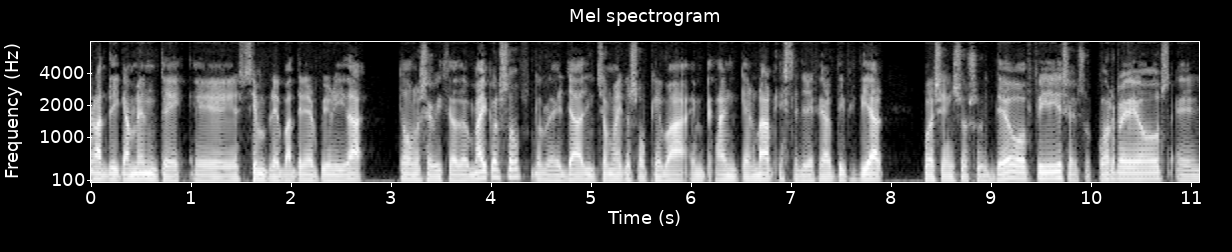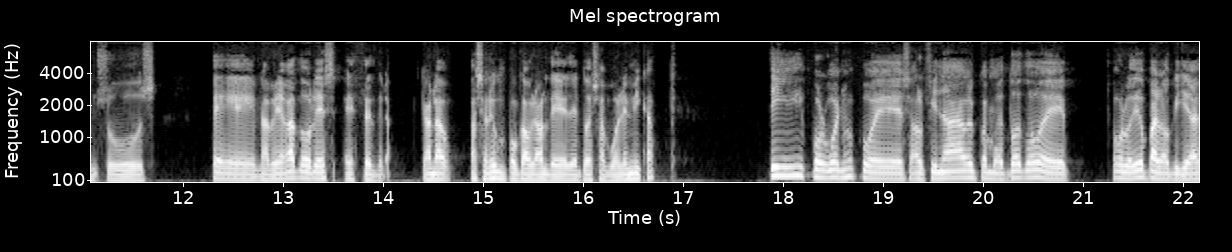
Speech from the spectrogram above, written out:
prácticamente eh, siempre va a tener prioridad todos los servicios de Microsoft, donde ya ha dicho Microsoft que va a empezar a integrar esta inteligencia artificial pues en su suite de Office, en sus correos, en sus eh, navegadores, etcétera. Que ahora pasaré un poco a hablar de, toda esa polémica. Y pues bueno, pues al final, como todo, eh, os lo digo para lo que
